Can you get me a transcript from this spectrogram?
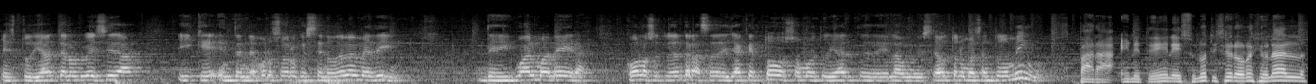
estudiantes de la universidad y que entendemos nosotros que se nos debe medir de igual manera con los estudiantes de la sede, ya que todos somos estudiantes de la Universidad Autónoma de Santo Domingo. Para NTN, su noticiero regional,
